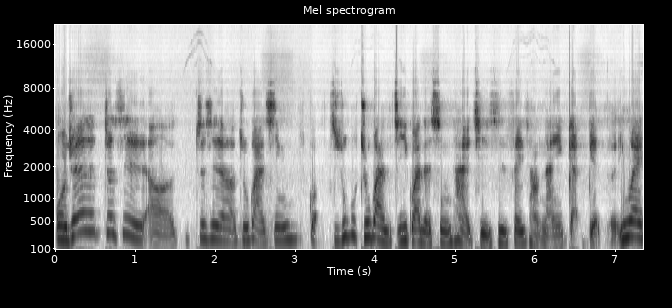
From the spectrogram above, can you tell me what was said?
我我觉得就是呃，就是主管心主主管机关的心态其实是非常难以改变的，因为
